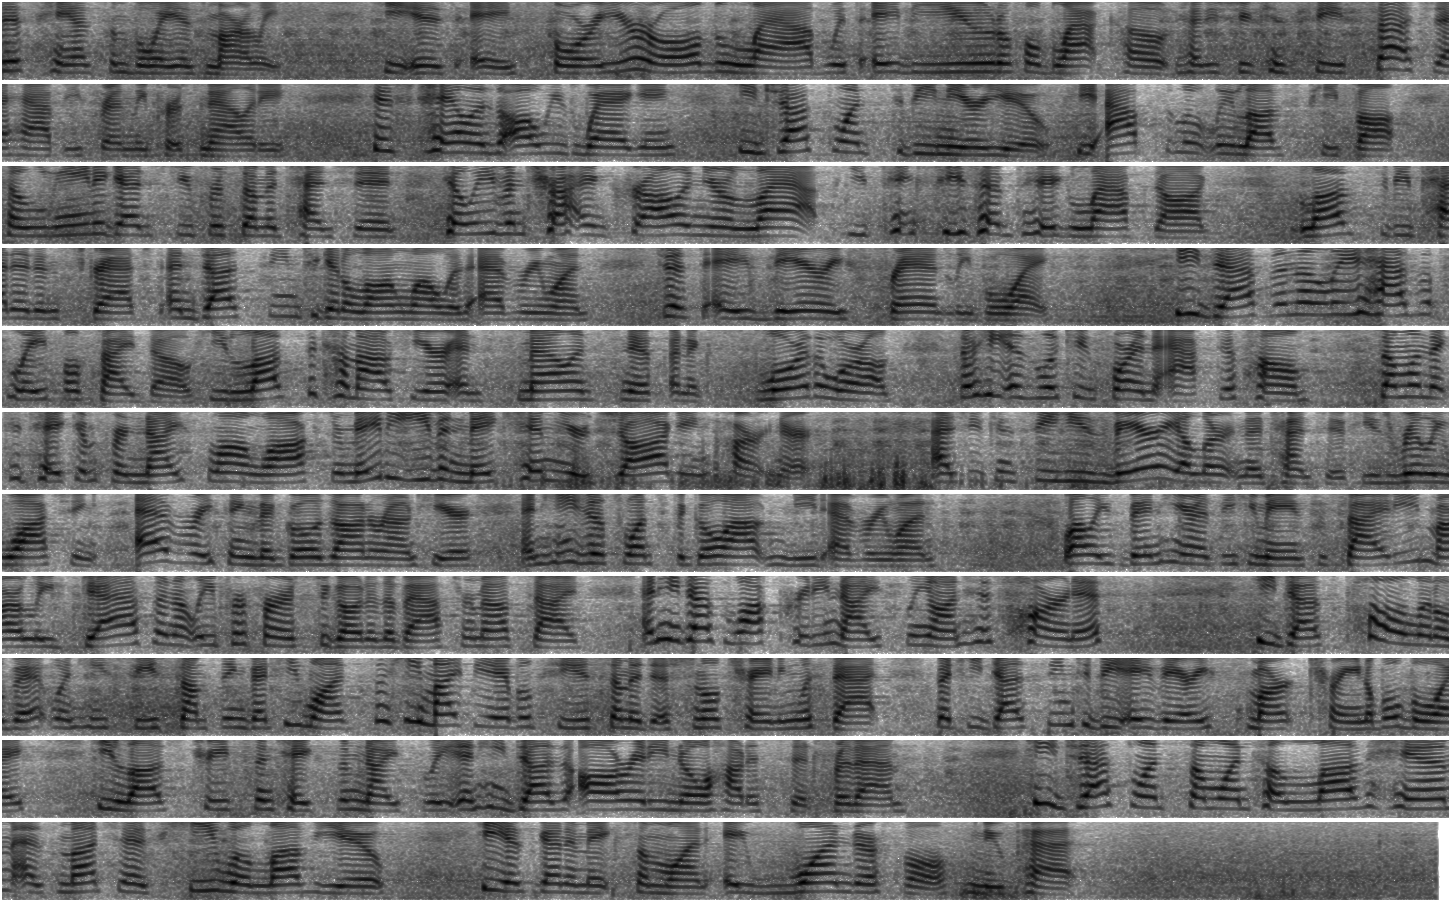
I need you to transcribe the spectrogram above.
this handsome boy is Marley. He is a four-year-old lab with a beautiful black coat and as you can see such a happy friendly personality. His tail is always wagging. He just wants to be near you. He absolutely loves people. He'll lean against you for some attention. He'll even try and crawl in your lap. He thinks he's a big lap dog. Loves to be petted and scratched and does seem to get along well with everyone. Just a very friendly boy. He definitely has a playful side though. He loves to come out here and smell and sniff and explore the world. So he is looking for an active home, someone that could take him for nice long walks or maybe even make him your jogging partner. As you can see, he's very alert and attentive. He's really watching everything that goes on around here and he just wants to go out and meet everyone. While he's been here at the Humane Society, Marley definitely prefers to go to the bathroom outside and he does walk pretty nicely on his harness. He does pull a little bit when he sees something that he wants, so he might be able to use some additional training with that, but he does seem to be a very smart, trainable boy. He loves treats and takes them nicely, and he does already know how to sit for them. He just wants someone to love him as much as he will love you. He is going to make someone a wonderful new pet.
